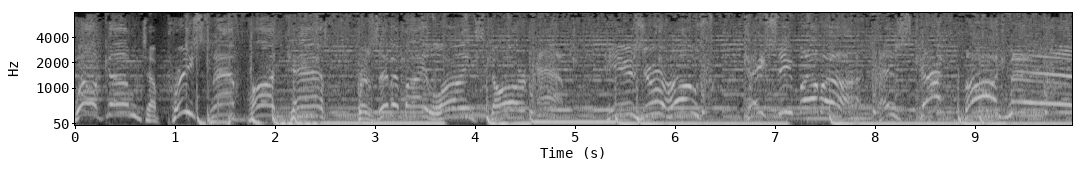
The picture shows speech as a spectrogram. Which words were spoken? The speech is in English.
Welcome to Pre-Snap Podcast, presented by Line Star App. Here's your host, Casey Bubba and Scott Bogman.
